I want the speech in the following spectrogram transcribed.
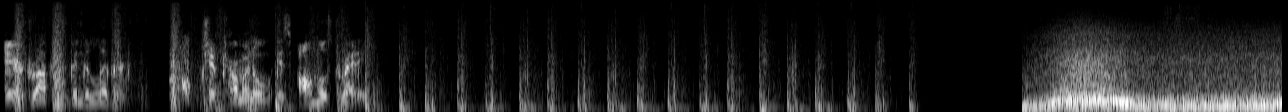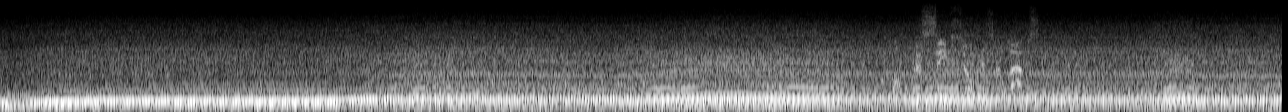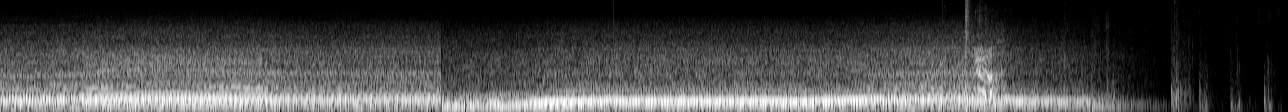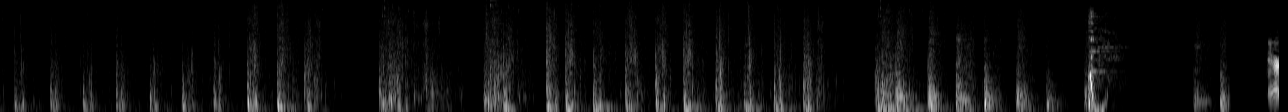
Airdrop has been delivered. Chip terminal is almost ready.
